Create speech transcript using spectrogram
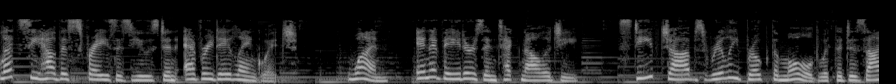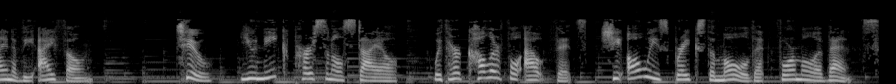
Let's see how this phrase is used in everyday language. 1. Innovators in technology, Steve Jobs really broke the mold with the design of the iPhone. 2. Unique personal style. With her colorful outfits, she always breaks the mold at formal events.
